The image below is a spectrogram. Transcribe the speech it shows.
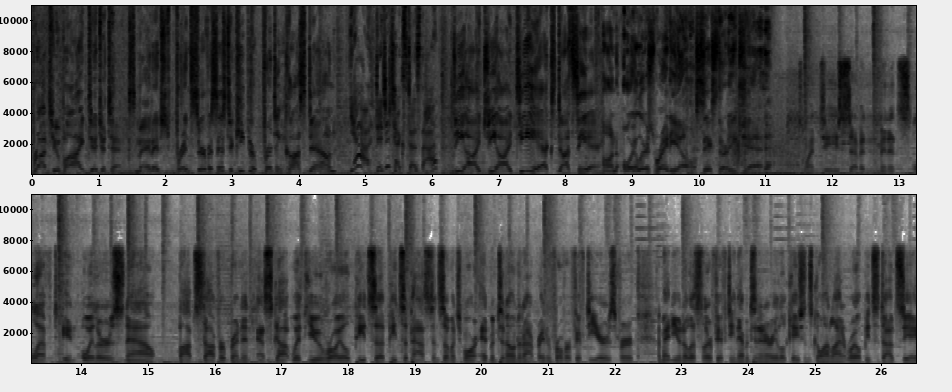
Brought to you by Digitex. Managed print services to keep your printing costs down? Yeah, Digitex does that. D I G I T E X dot C A on Oilers Radio, 630 CHED. 27 minutes left in Oilers Now. Bob Stauffer, Brendan Escott with you. Royal Pizza, Pizza Past, and so much more. Edmonton owned and operated for over 50 years. For a menu and a list of their 15 Edmonton and area locations, go online at royalpizza.ca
